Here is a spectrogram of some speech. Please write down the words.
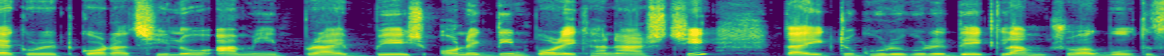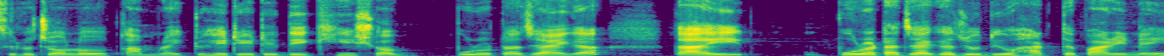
ডেকোরেট করা ছিল। আমি প্রায় বেশ অনেক দিন পর এখানে আসছি, তাই একটু ঘুরে ঘুরে দেখলাম। সোহাগ বলতেছিল, চলো আমরা একটু হেঁটে হেঁটে দেখি সব পুরোটা জায়গা। তাই পুরোটা জায়গা যদিও হাঁটতে পারি নাই,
